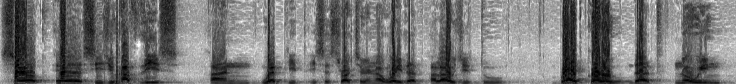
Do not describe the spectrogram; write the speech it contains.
So uh, since you have this and WebKit is structured in a way that allows you to write code that knowing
